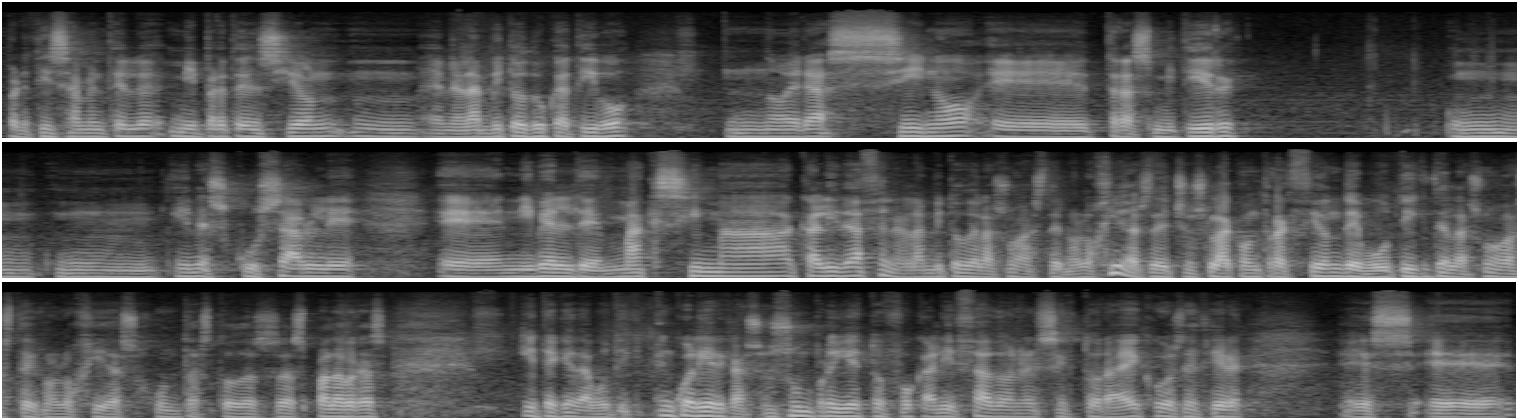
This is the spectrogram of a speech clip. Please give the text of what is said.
precisamente mi pretensión mm, en el ámbito educativo no era sino eh, transmitir un, inexcusable eh, nivel de máxima calidad en el ámbito de las nuevas tecnologías. De hecho, es la contracción de boutique de las nuevas tecnologías. Juntas todas esas palabras y te queda boutique. En cualquier caso, es un proyecto focalizado en el sector AECO, es decir, es, eh,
